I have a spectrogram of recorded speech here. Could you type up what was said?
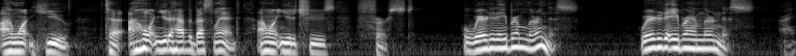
I want you to I want you to have the best land. I want you to choose first. Well, where did Abraham learn this? Where did Abraham learn this? Right?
